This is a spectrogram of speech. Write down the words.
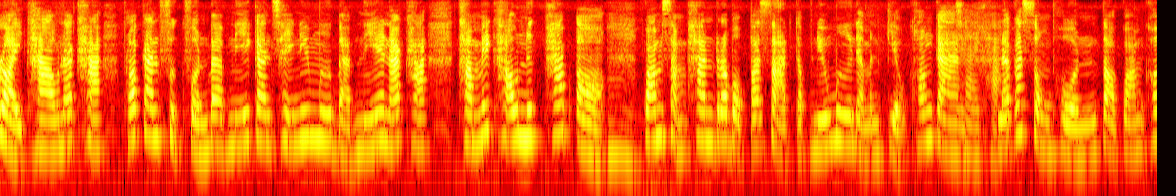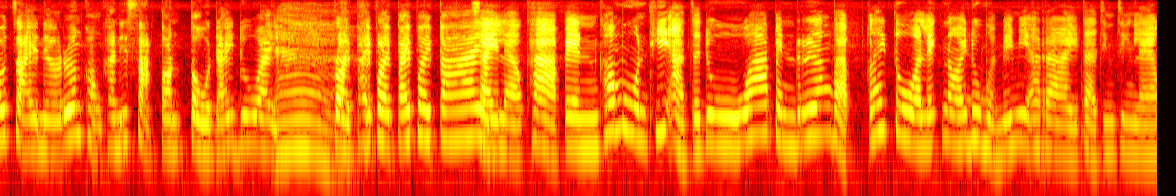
ปล่อยเขานะคะ เพราะการฝึกฝนแบบนี้การใช้นิ้วมือแบบนี้นะคะทำให้เขานึกภาพออก ความสัมพันธ์ระบบประสาทกับนิ้วมือเนี่ยมันเกี่ยวข้องกัน แล้วก็ส่งผลต่อความเข้าใจในเรื่องของคณิตศาสตร์ตอนโตได้ด้วย ปล่อยไปปล่อยไปปล่อยไปใช่แล้วค่ะ เป็นข้อมูลที่อาจจะดูว่าเป็นเรื่องแบบใกล้ตัวเล็กน้อยดูเหมือนไม่มีอะไร แต่จริง ๆ แล้ว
